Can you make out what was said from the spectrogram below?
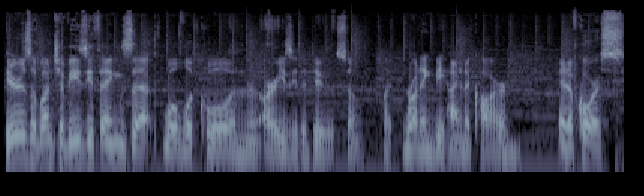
here's a bunch of easy things that will look cool and are easy to do. So, like running behind a car. Mm. And of course,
